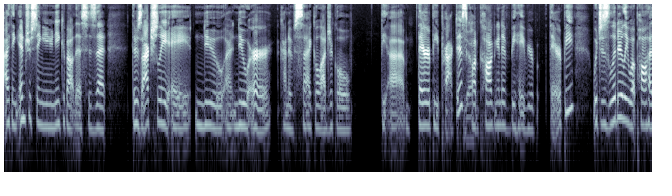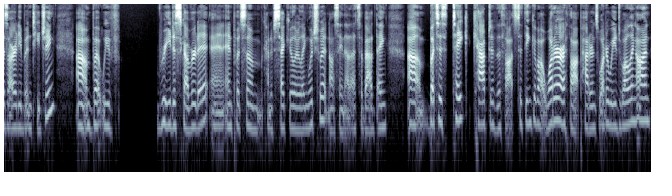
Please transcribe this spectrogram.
I think, interesting and unique about this is that there's actually a new, a newer kind of psychological the uh, therapy practice Yeah. called cognitive behavior therapy, which is literally what Paul has already been teaching, um, but we've rediscovered it and, and put some kind of secular language to it. Not saying that that's a bad thing, um, but to take captive the thoughts, to think about what are our thought patterns, what are we dwelling on,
